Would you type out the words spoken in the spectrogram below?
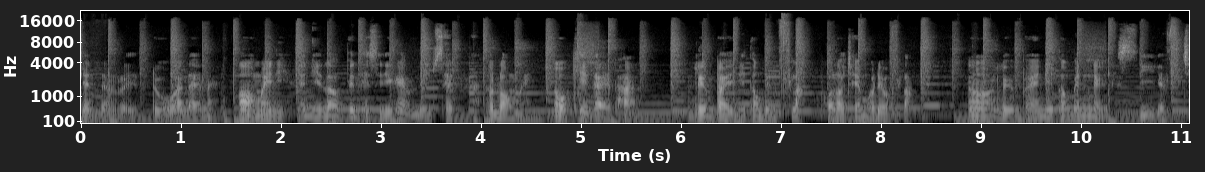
generate ดูว่าได้ไหมอ๋อไม่ดิ อันนี้เราเป็น SDK ลืมเซตทดลองไหมโอเคได้ผ่าน ลืมไปนี่ต้องเป็น flux เพราะเราใช้โมเดล flux อ๋อลืมไปนี่ต้องเป็น 1 CFG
